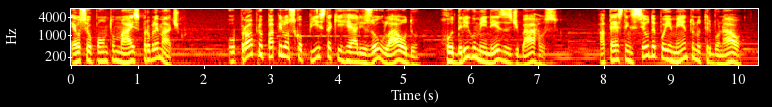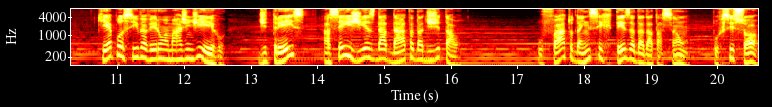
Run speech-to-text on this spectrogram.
é o seu ponto mais problemático. O próprio papiloscopista que realizou o laudo, Rodrigo Menezes de Barros, atesta em seu depoimento no tribunal que é possível haver uma margem de erro de 3 a 6 dias da data da digital. O fato da incerteza da datação por si só,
